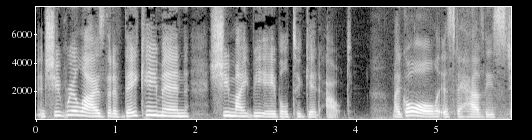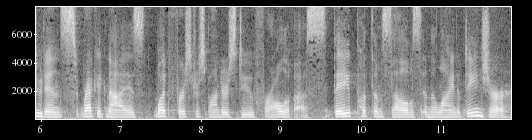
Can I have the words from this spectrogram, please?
and she realized that if they came in, she might be able to get out. My goal is to have these students recognize what first responders do for all of us. They put themselves in the line of danger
